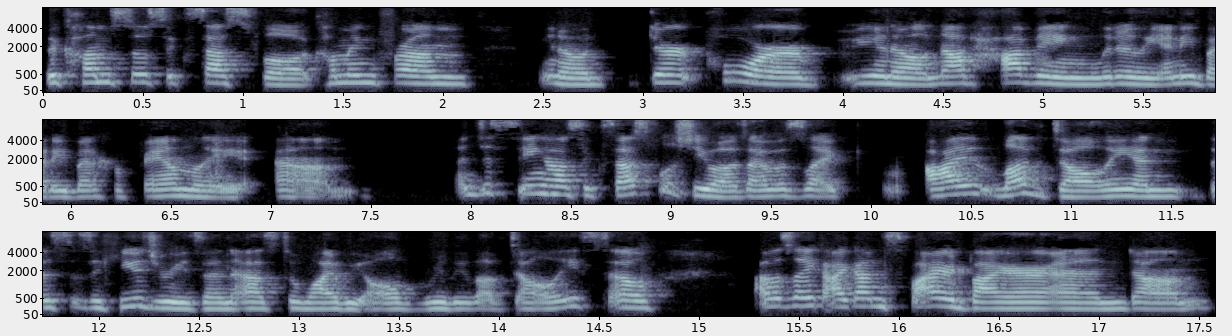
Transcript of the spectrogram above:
become so successful, coming from, you know, dirt poor, you know, not having literally anybody but her family, um, and just seeing how successful she was, I was like, I love Dolly, and this is a huge reason as to why we all really love Dolly. So I was like, I got inspired by her, and um,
